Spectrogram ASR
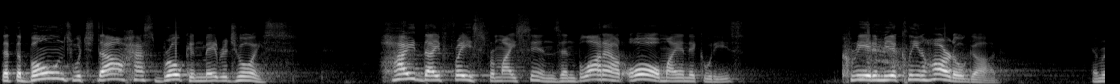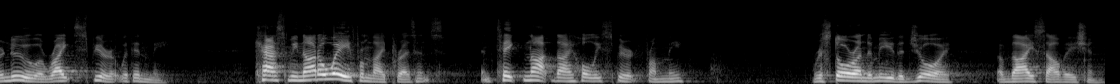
that the bones which thou hast broken may rejoice. Hide thy face from my sins, and blot out all my iniquities. Create in me a clean heart, O God, and renew a right spirit within me. Cast me not away from thy presence and take not thy Holy Spirit from me. Restore unto me the joy of thy salvation,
